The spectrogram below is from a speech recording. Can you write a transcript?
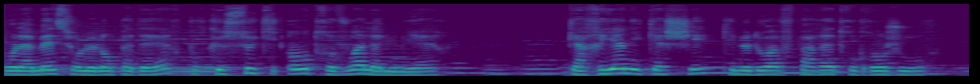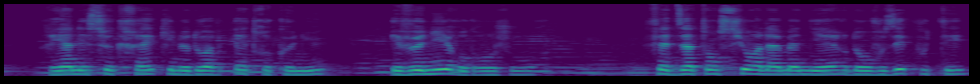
On la met sur le lampadaire pour que ceux qui entrent voient la lumière. Car rien n'est caché qui ne doive paraître au grand jour, rien n'est secret qui ne doive être connu et venir au grand jour. Faites attention à la manière dont vous écoutez,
